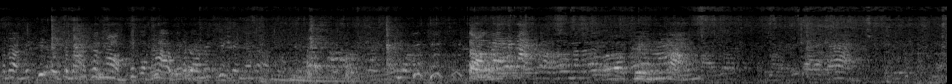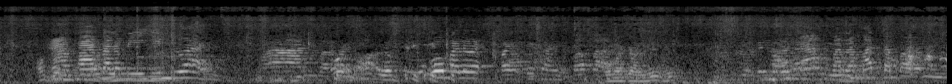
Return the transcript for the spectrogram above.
ขนาดไม่คิดเลยขนาดขนมสุขภาพเลยขนาดไม่คิดเลยนะแบบต่อไปถึงหลังทานบารมียิ้มด้วยมาดีกว่าโอ้มาเลย ไปใกล้ๆป้าป่าเอามากันนี่มานะมัดตบารมี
